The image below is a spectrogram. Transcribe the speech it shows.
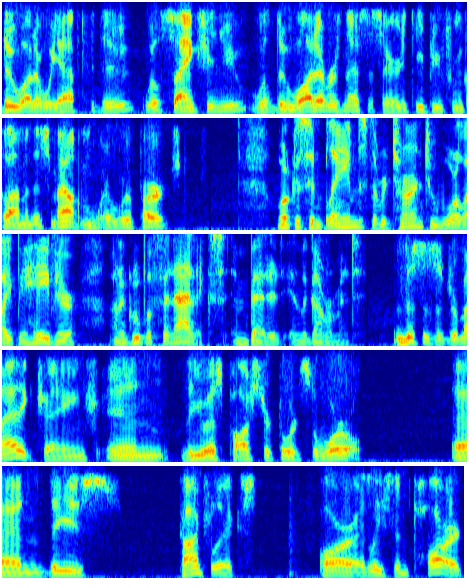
do whatever we have to do. We'll sanction you. We'll do whatever is necessary to keep you from climbing this mountain where we're perched. Wilkerson blames the return to warlike behavior on a group of fanatics embedded in the government. This is a dramatic change in the U.S. posture towards the world. And these conflicts are, at least in part,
